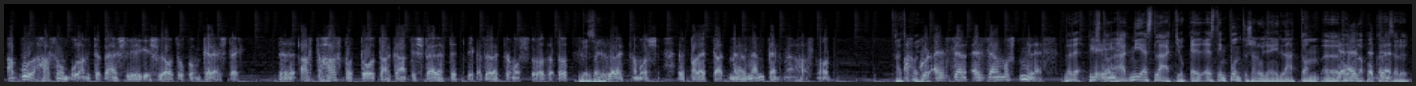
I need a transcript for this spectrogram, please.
abból a haszonból, amit a belső égésű autókon kerestek, azt a hasznot tolták át és fejlesztették az elektromos sorozatot, Bizony. vagy az elektromos palettát, mert az nem termel hasznot. Hát hogy? Akkor ezzel, ezzel most mi lesz? De, de Pista, És- hát mi ezt látjuk. E- Ezt én pontosan ugyanígy láttam De ez- hónapokkal de- ezelőtt.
